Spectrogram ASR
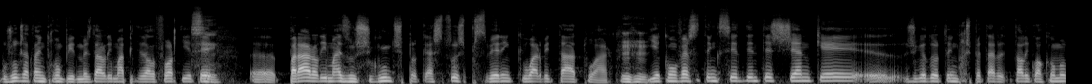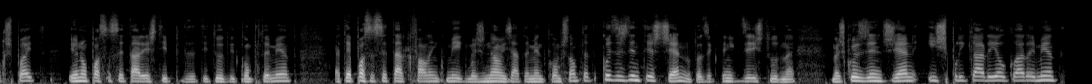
o jogo já está interrompido, mas dar ali uma pitadela forte e até uh, parar ali mais uns segundos para que as pessoas perceberem que o árbitro está a atuar. Uhum. E a conversa tem que ser dentro deste género que é, uh, o jogador tem que respeitar tal e qual como eu respeito, eu não posso aceitar este tipo de atitude e de comportamento, até posso aceitar que falem comigo, mas não exatamente como estão, portanto, coisas dentro deste género, não estou a dizer que tenho que dizer isto tudo, não é? mas coisas dentro deste género e explicar a ele claramente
